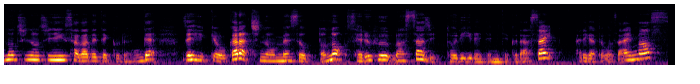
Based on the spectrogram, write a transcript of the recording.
後々に差が出てくるんでぜひ今日から知能メソッドのセルフマッサージ取り入れてみてください。ありがとうございます。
